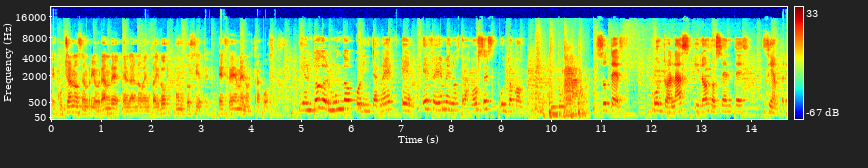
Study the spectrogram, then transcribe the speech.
Escuchanos en Río Grande en la 92.7 FM Nuestras Voces. Y en todo el mundo por internet en fmnuestrasvoces.com. SUTEF, junto a las y los docentes, siempre.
